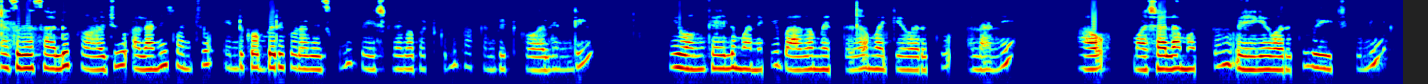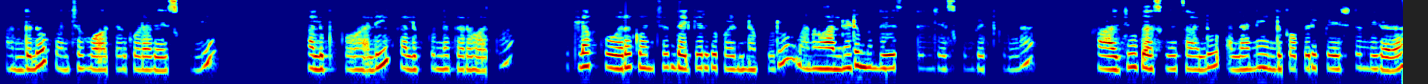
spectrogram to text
గసగసాలు కాజు అలానే కొంచెం ఎండు కొబ్బరి కూడా వేసుకుని పేస్ట్ లాగా పట్టుకుని పక్కన పెట్టుకోవాలండి. ఈ వంకాయలు మనకి బాగా మెత్తగా మగ్గే వరకు అలానే ఆ మసాలా మొత్తం వేగే వరకు వేయించుకుని అందులో కొంచెం వాటర్ కూడా వేసుకుని కలుపుకోవాలి. కలుపుకున్న తర్వాత ఇట్లా కూర కొంచెం దగ్గరికి పడినప్పుడు మనం ఆల్రెడీ ముందుగా సిద్ధం చేసుకుని పెట్టుకున్న కాజు గసగసాలు అలానే ఎండు కొబ్బరి పేస్ట్ ఉంది కదా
